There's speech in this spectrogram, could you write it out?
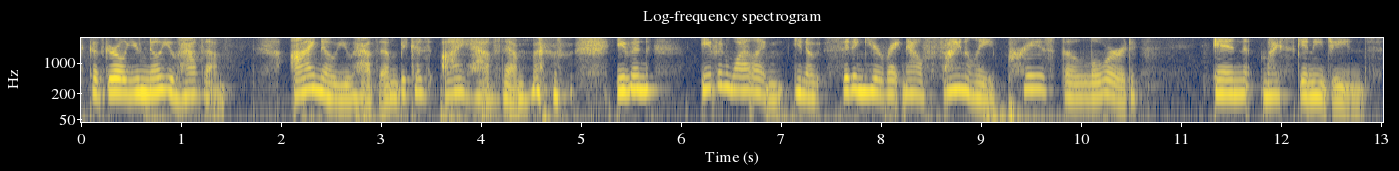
Because, girl, you know you have them. I know you have them because I have them. even even while I'm, you know, sitting here right now, finally, praise the Lord in my skinny jeans.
